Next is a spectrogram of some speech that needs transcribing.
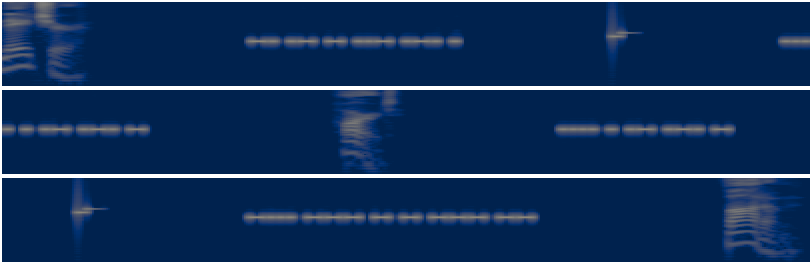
Nature. Heart. Bottom.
